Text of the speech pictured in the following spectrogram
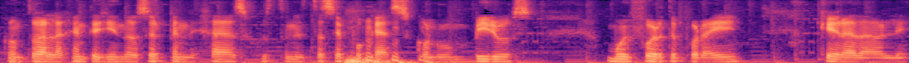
con toda la gente yendo a hacer pendejadas justo en estas épocas, con un virus muy fuerte por ahí. Qué agradable.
